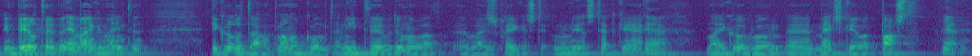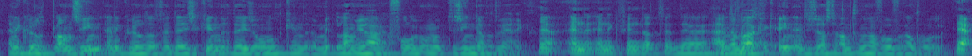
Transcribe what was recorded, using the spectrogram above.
in beeld hebben in mijn gemeente. Ik wil dat daar een plan op komt en niet, we doen maar wat, wij spreken, hoe noem je dat, stepcare. Ja. Maar ik wil gewoon matchcare wat past. Ja. En ik wil het plan zien en ik wil dat we deze kinderen, deze honderd kinderen, langjarig volgen om ook te zien dat het werkt. Ja, en, en ik vind dat de uitgangs... En dan maak ik één enthousiaste ambtenaar voor verantwoordelijk. Ja,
